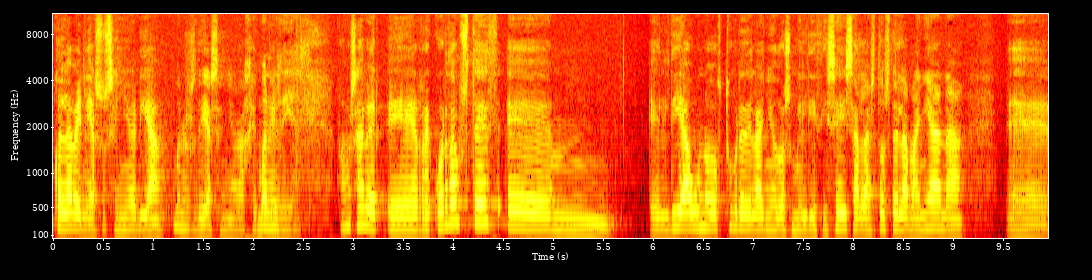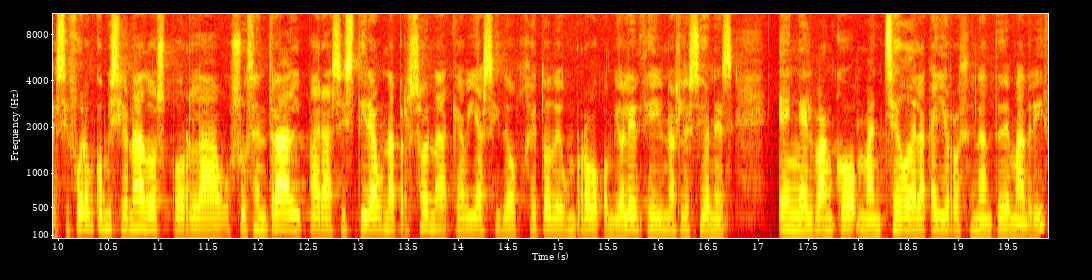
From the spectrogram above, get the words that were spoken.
Con la venia, su señoría. Buenos días, señora agente. Buenos días. Vamos a ver, eh, ¿recuerda usted eh, el día 1 de octubre del año 2016 a las 2 de la mañana eh, si fueron comisionados por la, su central para asistir a una persona que había sido objeto de un robo con violencia y unas lesiones en el Banco Manchego de la calle Rocinante de Madrid.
